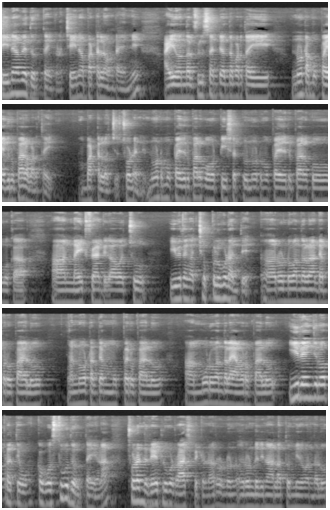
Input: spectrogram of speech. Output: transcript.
చైనావే దొరుకుతాయి ఇక్కడ. చైనా బట్టలే ఉంటాయి అన్ని. ఐదు వందల ఫిల్స్ అంటే ఎంత పడతాయి? నూట ముప్పై ఐదు రూపాయలు పడతాయి బట్టలు వచ్చి. చూడండి. నూట ముప్పై ఐదు రూపాయలకు ఒక టీ షర్టు నూట ముప్పై ఐదు రూపాయలకు ఒక నైట్ ప్యాంట్ కావచ్చు. ఈ విధంగా చెప్పులు కూడా అంతే. రెండు వందల డెబ్బై రూపాయలు నూట ముప్పై రూపాయలు మూడు వందల యాభై రూపాయలు ఈ రేంజ్లో ప్రతి ఒక్క వస్తువు దొరుకుతాయి ఇక్కడ చూడండి రేట్లు కూడా రాసి పెట్టున్నారు. రెండు రెండు దినాల తొమ్మిది వందలు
